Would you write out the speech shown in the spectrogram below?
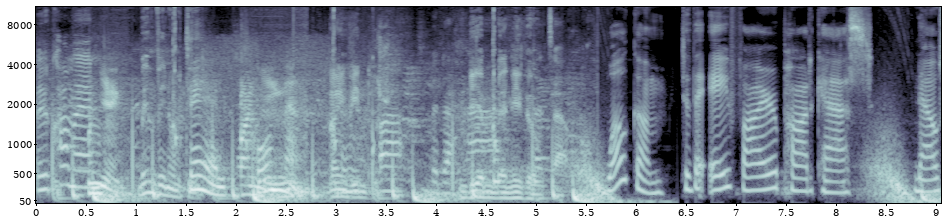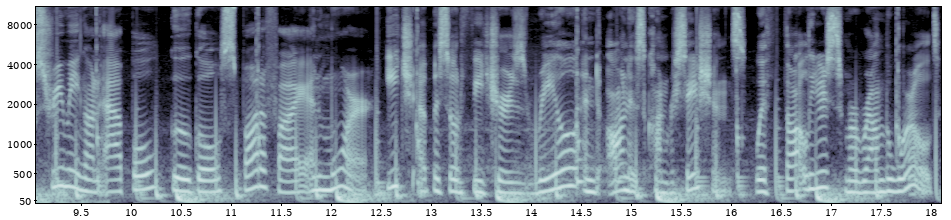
Willkommen. Benvenuti. Bienvenido. Welcome to the AFIRE podcast, now streaming on Apple, Google, Spotify, and more. Each episode features real and honest conversations with thought leaders from around the world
